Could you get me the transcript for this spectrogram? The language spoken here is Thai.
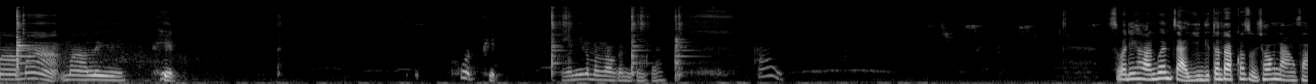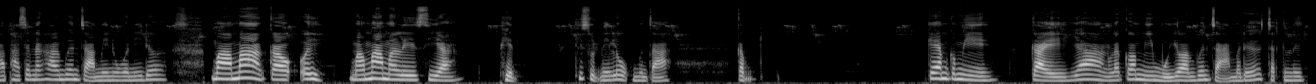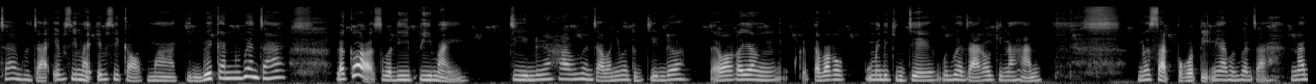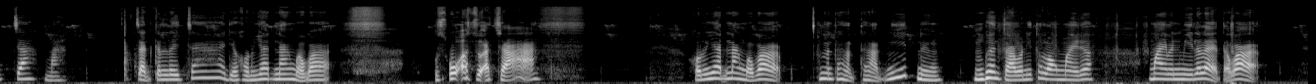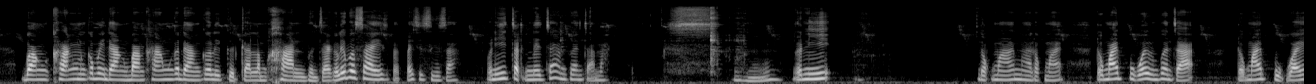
มาม่า มาเลยเผ็ด โคตรเผ็ด วันนี้เรามาลองกันกันจ้ะอ้าสวัสดีค่ะเพื่อนจ๋ายินดีต้อนรับเข้าสู่ช่องนางฟ้าพาเซนนะคะเพื่อนจ๋าเมนูวันนี้เด้อมาม่าเกาเอ้ย มาม่ามาเลเซีย เผ็ดที่สุดในโลกเพื่อนจ๋ากับแก้มก็มี ไก่ย่างแล้วก็มีหมูยอนเพื่อนจ๋ามาเด้อจัดกันเลยจ้าเพื่อนจ๋า FC ใหม่ FC เก่ามากินด้วยกันเพื่อนจ๋าแล้วก็สวัสดีปีใหม่จีนด้วยนะคะเพื่อนจ๋าวันนี้มันตรุษจีนเด้อแต่ว่าก็ยังแต่ว่าก็ไม่ได้กินเจเพื่อนๆจ๋าก็กินอาหาร เนื้อสัตว์ปกติเนี่ยเพื่อนๆจ๋านัดจ้ามา จัดกันเลยจ้า เดี๋ยวขออนุญาตนั่งแบบว่าโอ้อสุอาจาขออนุญาตนั่งแบบว่าให้มันถนัดถนัดนิดนึงเพื่อนจ๋าวันนี้ทดลองไม้ด้วยไม้มันมีแล้วแหละ แต่ว่า บางครั้งมันก็ไม่ดังบางครั้งมันก็ดังก็เลยเกิดการลำคาญเพื่อนจ๋าก็เลยมาใส่ไปซื้อซะวันนี้จัดกันจ้าเพื่อนจ๋ามาวันนี้ ดอกไม้มาดอกไม้ ดอกไม้ปลูกไว้เพื่อนจ๋าดอกไม้ปลูกไว้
